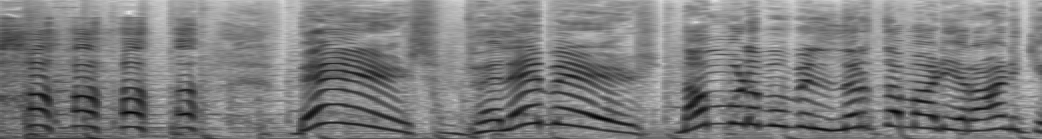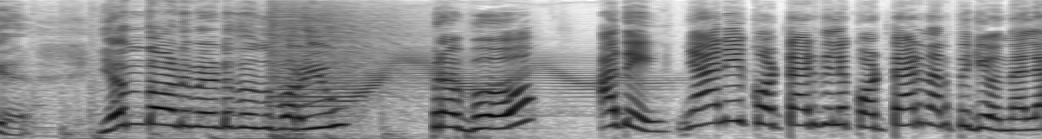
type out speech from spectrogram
ബേഷ് ഭലേ ബേഷ് നമ്മുടെ മുമ്പിൽ നൃത്തമാടിയ റാണിക്ക് എന്താണ് വേണ്ടതെന്ന് പറയൂ? പ്രഭു അതെ ഞാൻ ഈ കൊട്ടാരത്തിലെ കൊട്ടാര നർത്തകി ഒന്നല്ല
